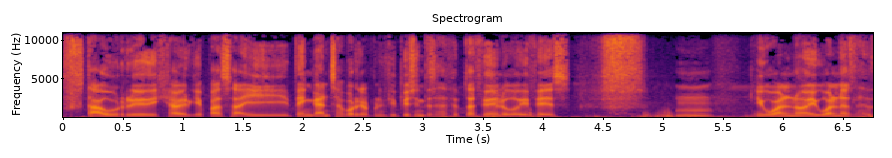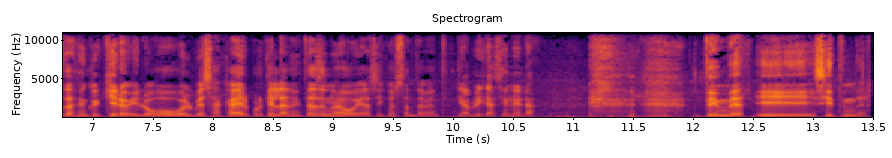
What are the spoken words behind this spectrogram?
pf, estaba aburrido y dije a ver qué pasa y te engancha porque al principio sientes aceptación y luego dices, "Mm, igual no, igual no es la aceptación que quiero y luego vuelves a caer porque la necesitas de nuevo y así constantemente. ¿Qué aplicación era? Tinder y sí, Tinder.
